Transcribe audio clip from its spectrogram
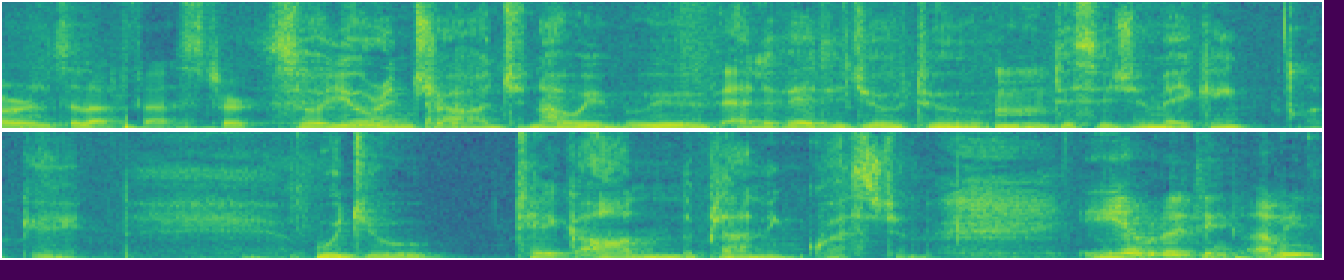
returns a lot faster. So you're in charge now. We've, we've elevated you to Hmm. decision making. Okay. Would you take on the planning question? Yeah, but I think I mean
